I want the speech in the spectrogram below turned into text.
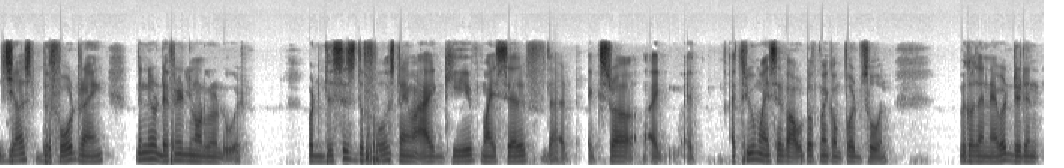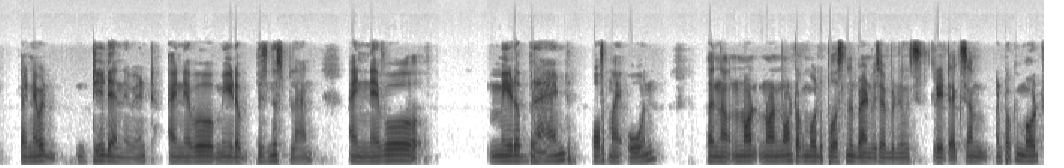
just before trying then you're definitely not going to do it. But this is the first time i gave myself that extra I, I i threw myself out of my comfort zone because i never did an i never did an event. I never made a business plan. I never made a brand of my own. Uh, no, not, i'm not talking about the personal brand which i'm building with great x. I'm i'm talking about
